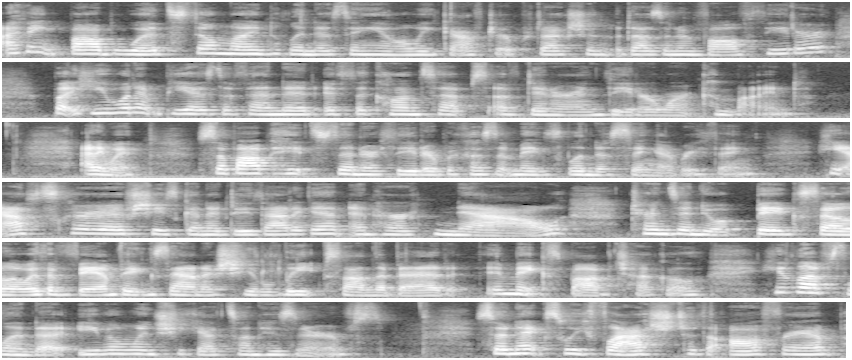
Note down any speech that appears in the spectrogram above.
I think Bob would still mind Linda singing all week after a production that doesn't involve theater, but he wouldn't be as offended if the concepts of dinner and theater weren't combined. Anyway, so Bob hates dinner theater because it makes Linda sing everything. He asks her if she's going to do that again, and her now turns into a big solo with a vamping sound as she leaps on the bed. It makes Bob chuckle. He loves Linda even when she gets on his nerves. So next we flash to the off-ramp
